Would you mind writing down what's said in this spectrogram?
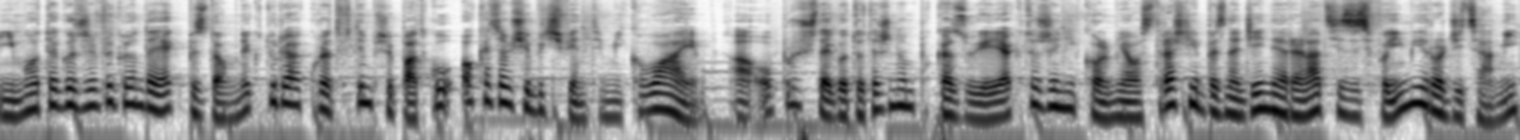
mimo tego, że wygląda jak bezdomny, który akurat w tym przypadku okazał się być świętym Mikołajem. A oprócz tego to też nam pokazuje, jak to, że Nicole miała strasznie beznadziejne relacje ze swoimi rodzicami,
